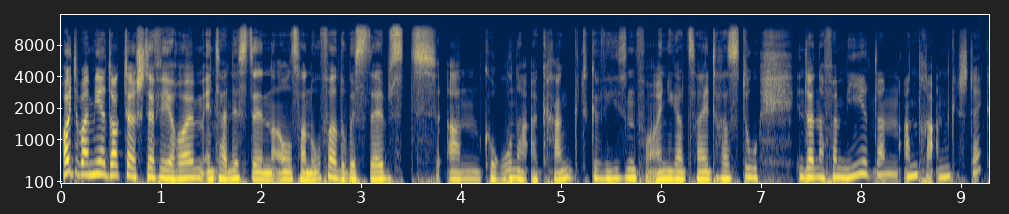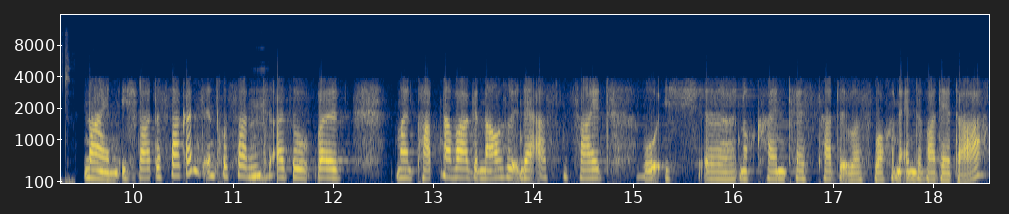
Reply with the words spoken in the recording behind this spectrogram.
Heute bei mir Dr. Steffi Holm, Internistin aus Hannover. Du bist selbst an Corona erkrankt gewesen vor einiger Zeit. Hast du in deiner Familie dann andere angesteckt? Nein, ich war, das war ganz interessant, also weil mein Partner war genauso in der ersten Zeit, wo ich äh, noch keinen Test hatte, übers Wochenende war der da.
